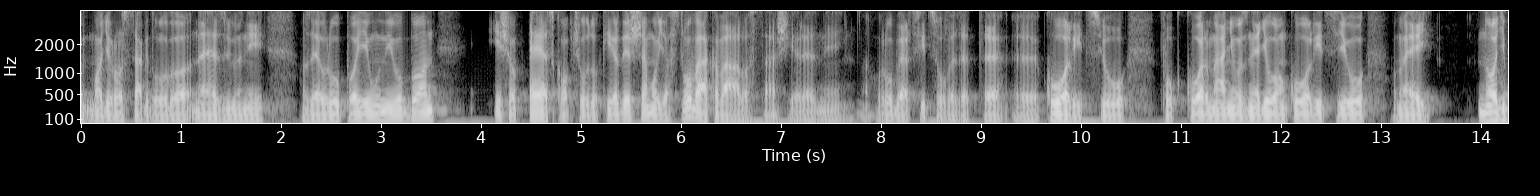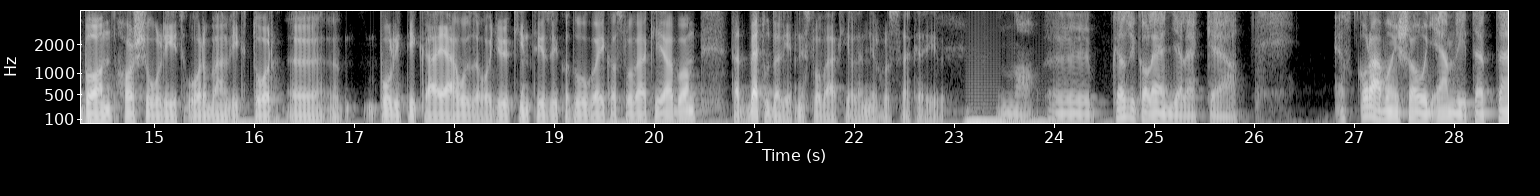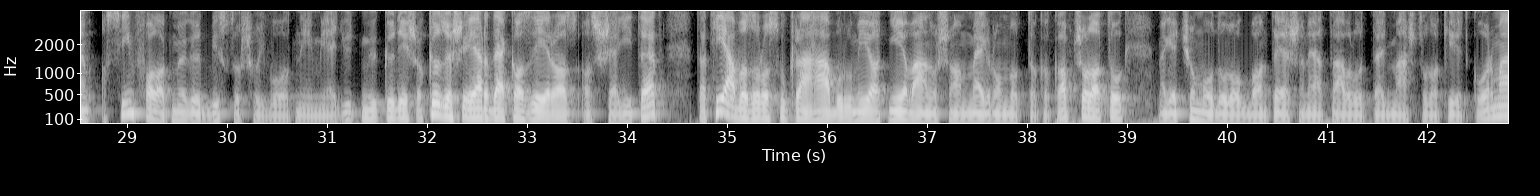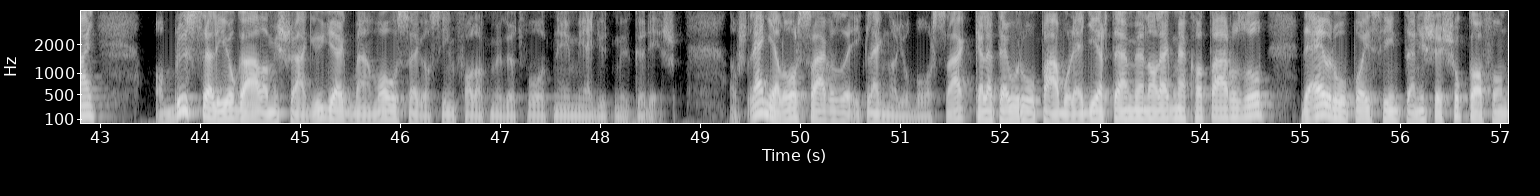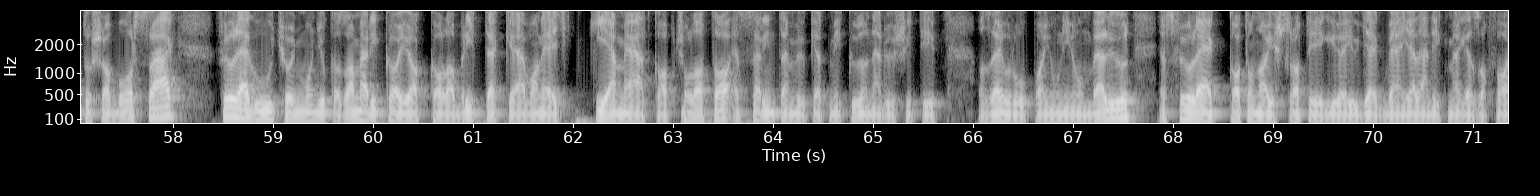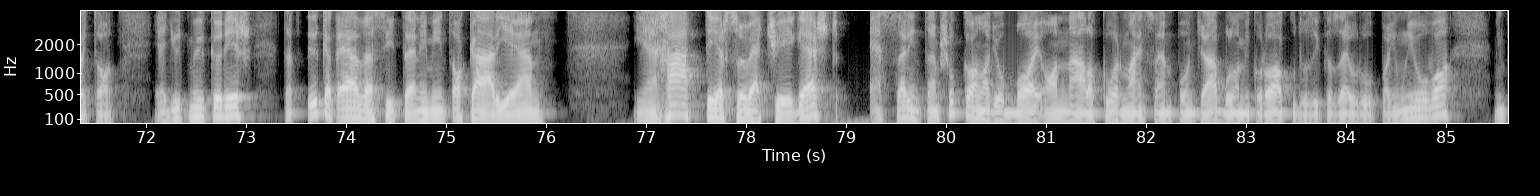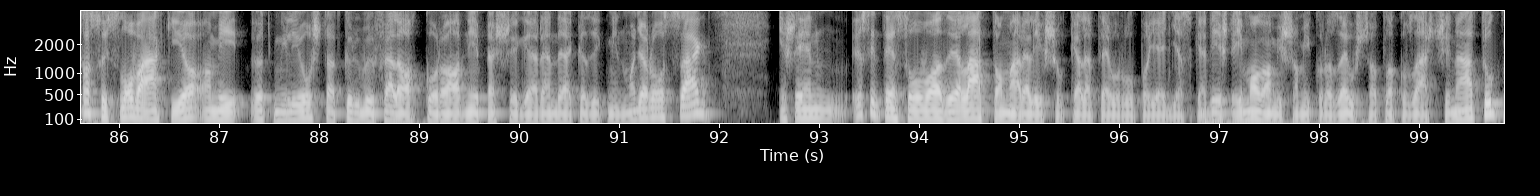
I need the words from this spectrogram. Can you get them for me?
Magyarország dolga nehezülni az Európai Unióban, és a, ehhez kapcsolódó kérdésem, hogy a szlovák választási eredmény, a Robert Fico vezette koalíció fog kormányozni, egy olyan koalíció, amely nagyban hasonlít Orbán Viktor politikájához, ahogy ők intézik a dolgaik a Szlovákiában, tehát be tud lépni Szlovákia Lengyelország helyébe. Na, kezdjük a lengyelekkel. Ezt korábban is, ahogy említettem, a színfalak mögött biztos, hogy volt némi együttműködés. A közös érdek azért az, az segített. Tehát hiába az orosz-ukrán háború miatt nyilvánosan megromlottak a kapcsolatok, meg egy csomó dologban teljesen eltávolodott egymástól a két kormány. A brüsszeli jogállamisági ügyekben valószínűleg a színfalak mögött volt némi együttműködés. Most Lengyelország az egyik legnagyobb ország, Kelet-Európából egyértelműen a legmeghatározóbb, de európai szinten is egy sokkal fontosabb ország, főleg úgy, hogy mondjuk az amerikaiakkal, a britekkel van egy kiemelt kapcsolata, ez szerintem őket még külön erősíti az Európai Unión belül, ez főleg katonai stratégiai ügyekben jelenik meg ez a fajta együttműködés, tehát őket elveszíteni, mint akár ilyen, ilyen háttérszövetségest, ez szerintem sokkal nagyobb baj annál a kormány szempontjából, amikor alkudozik az Európai Unióval, mint az, hogy Szlovákia, ami 5 milliós, tehát körülbelül fele akkora népességgel rendelkezik, mint Magyarország, és én őszintén szólva azért láttam már elég sok kelet-európai egyezkedést, én magam is, amikor az EU-s csatlakozást csináltuk,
